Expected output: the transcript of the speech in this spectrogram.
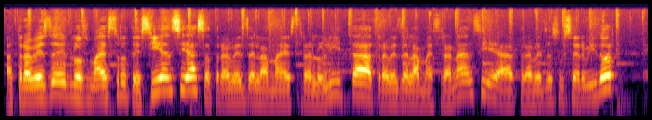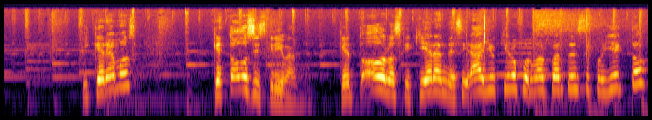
a través de los maestros de ciencias, a través de la maestra Lolita, a través de la maestra Nancy, a través de su servidor. Y queremos que todos se inscriban, que todos los que quieran decir, ah, yo quiero formar parte de este proyecto,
